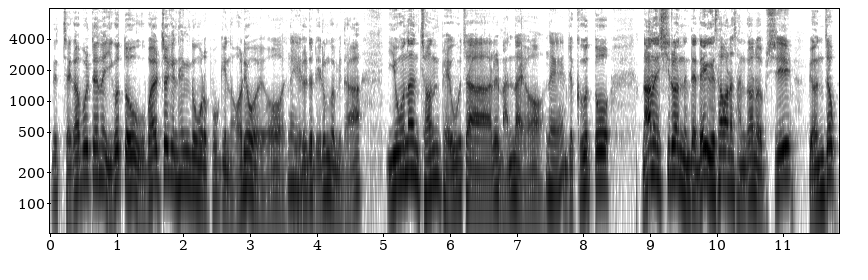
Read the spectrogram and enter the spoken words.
근데 제가 볼 때는 이것도 우발적인 행동으로 보기는 어려워요. 네. 예를 들어 이런 겁니다. 이혼한 전 배우자를 만나요. 네. 이제 그것도 나는 싫었는데 내 의사와는 상관없이 면접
